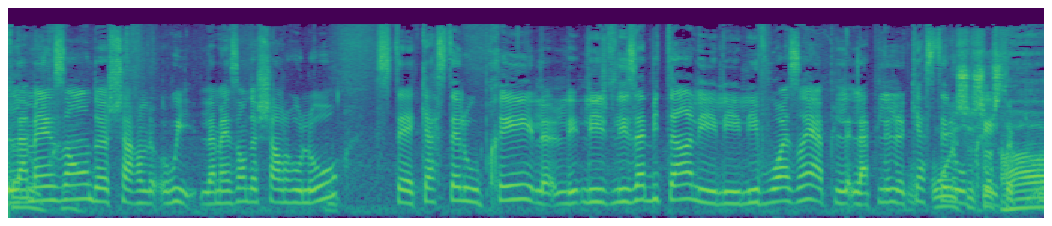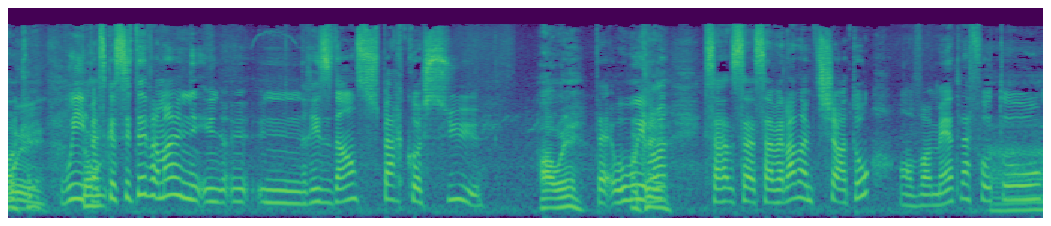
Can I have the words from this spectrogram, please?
la maison de Charles, oui, la maison de Charles Rouleau, c'était Castel au Pré. Le- les, habitants, les, les- les voisins appelaient- l'appelaient le Castel Oui, au c'est Pré. ça, c'était Ah, oui. Oui, Donc- parce que c'était vraiment une, une- une résidence super cossue. Ah oui? Oui, oui, OK. vraiment. Ça, ça- ça avait l'air d'un petit château. On va mettre la photo Ah,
